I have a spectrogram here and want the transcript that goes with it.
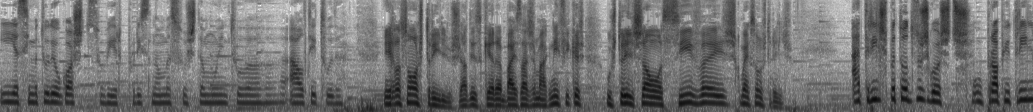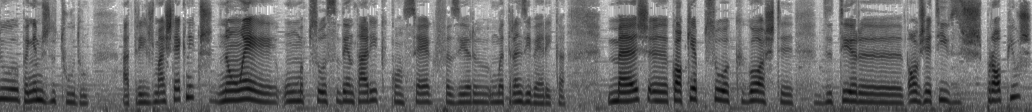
e acima de tudo eu gosto de subir, por isso não me assusta muito a, a altitude. Em relação aos trilhos, já disse que eram paisagens magníficas, os trilhos são acessíveis, como é que são os trilhos? Há trilhos para todos os gostos. O próprio trilho apanhamos de tudo. Há trilhos mais técnicos, não é uma pessoa sedentária que consegue fazer uma transibérica, mas uh, qualquer pessoa que goste de ter uh, objetivos próprios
